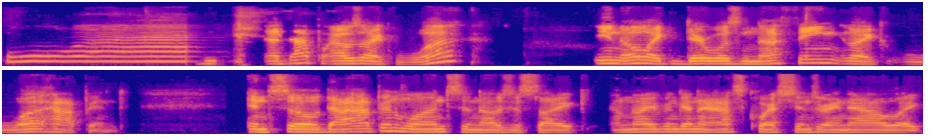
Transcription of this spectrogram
What? At that point, I was like, "What?" You know, like there was nothing. Like, what happened? and so that happened once and i was just like i'm not even gonna ask questions right now like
